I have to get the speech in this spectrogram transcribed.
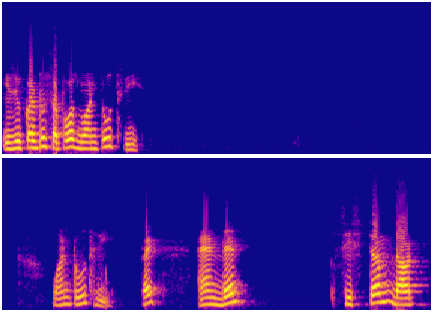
is equal to suppose 1 2 3 1 2 3 right and then system dot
